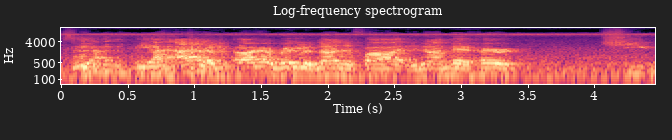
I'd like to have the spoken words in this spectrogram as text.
see, I, me, I, I had a, I had a regular nine to five, and I met her. She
